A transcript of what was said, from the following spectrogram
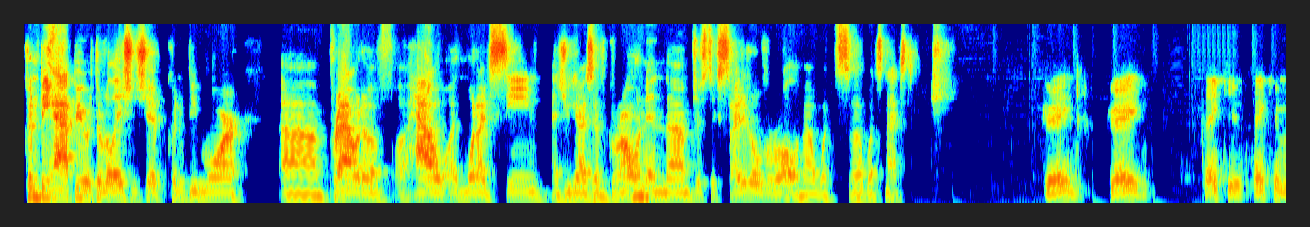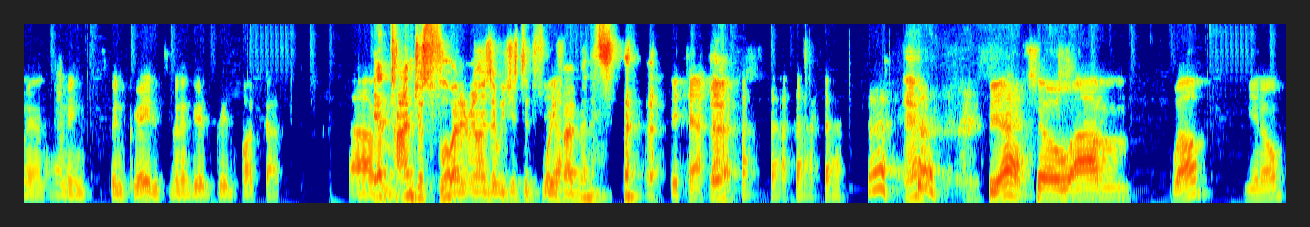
couldn't be happier with the relationship. Couldn't be more um, proud of, of, how and what I've seen as you guys have grown, and I'm um, just excited overall about what's uh, what's next. Great, great. Thank you, thank you, man. I mean, it's been great. It's been a good, great podcast. Um, yeah, time just flew. I didn't realize that we just did 45 yeah. minutes. yeah. yeah. Yeah. So, um, well, you know,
